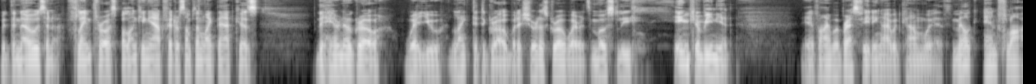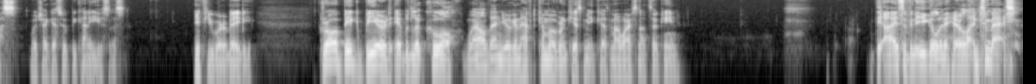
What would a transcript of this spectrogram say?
with the nose and a flamethrower spelunking outfit or something like that? Because the hair no grow where you liked it to grow, but it sure does grow where it's mostly inconvenient. If I were breastfeeding, I would come with milk and floss, which I guess would be kind of useless if you were a baby. Grow a big beard, it would look cool. Well, then you're going to have to come over and kiss me because my wife's not so keen. The eyes of an eagle and a hairline to match.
